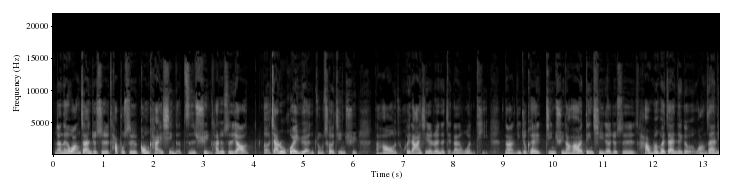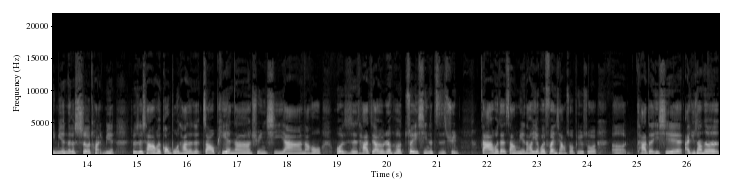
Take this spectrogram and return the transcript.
那那个网站就是它不是公开性的资讯，它就是要。呃，加入会员，注册进去，然后回答一些认的简单的问题，那你就可以进去。然后他会定期的，就是他们会在那个网站里面，那个社团里面，就是常常会公布他的照片啊、讯息呀，然后或者是他只要有任何最新的资讯，大家会在上面，然后也会分享说，譬如说，呃，他的一些 IG 上的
